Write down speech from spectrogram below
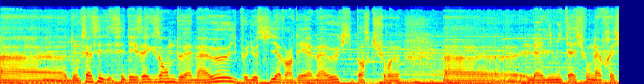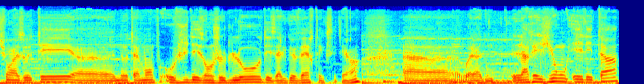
Euh, donc ça, c'est des- exemples de MAE. Il peut y aussi y avoir des MAE qui portent sur la limitation de la pression azotée, notamment au vu des enjeux de l'eau, des algues vertes, etc. Voilà, donc la région et l'État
